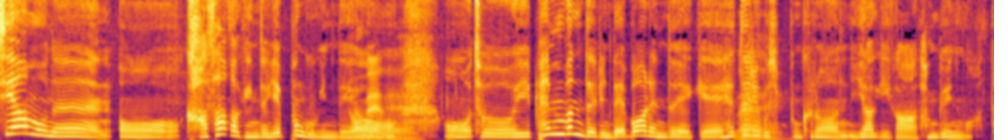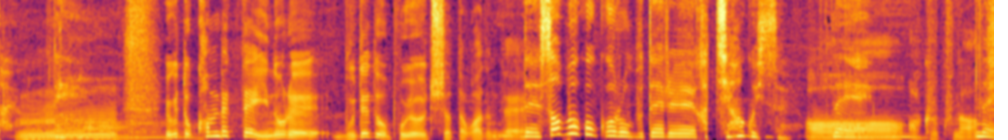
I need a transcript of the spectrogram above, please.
티아모는 어 가사가 굉장히 예쁜 곡인데요. 네네. 어 저희 팬분들인 네버랜드에게 해드리고 네. 싶은 그런 이야기가 담겨 있는 것 같아요. 음, 여기 또 컴백 때 이 노래 무대도 보여주셨다고 하던데. 네. 네 서브곡으로 무대를 같이 하고 있어요. 아, 네. 아 그렇구나. 네.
